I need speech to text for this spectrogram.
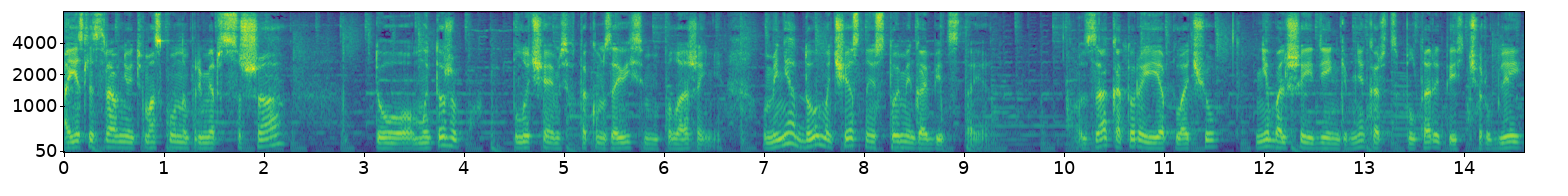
А если сравнивать Москву, например, с США, то мы тоже получаемся в таком зависимом положении. У меня дома честные 100 мегабит стоят за которые я плачу небольшие деньги. Мне кажется, полторы тысячи рублей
